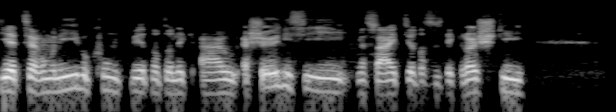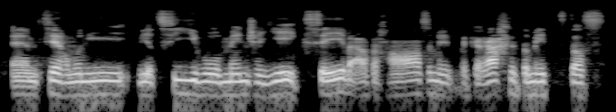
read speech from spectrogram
Die Zeremonie, die kommt, wird natürlich auch eine schöne sein. Man sagt ja, dass es die grösste ähm, Zeremonie wird sein, wo Menschen je gesehen werden haben. Also wir gerechnet damit, dass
